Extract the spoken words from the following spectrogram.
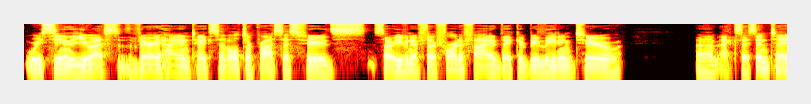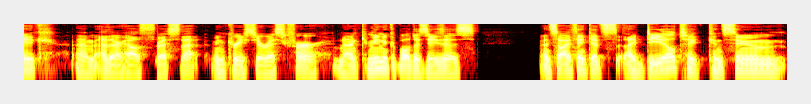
we see in the US the very high intakes of ultra processed foods. So even if they're fortified, they could be leading to um, excess intake, um, other health risks that increase your risk for non communicable diseases. And so I think it's ideal to consume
